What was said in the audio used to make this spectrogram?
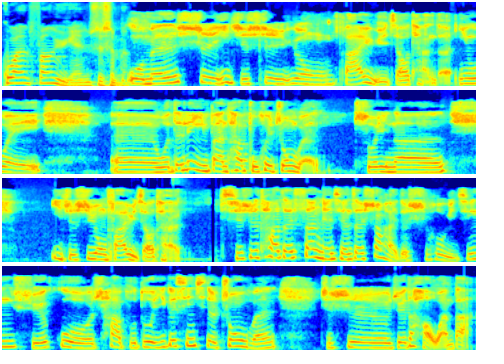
官方语言是什么？我们是一直是用法语交谈的，因为，呃，我的另一半他不会中文，所以呢，一直是用法语交谈。其实他在三年前在上海的时候已经学过差不多一个星期的中文，只是觉得好玩吧。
